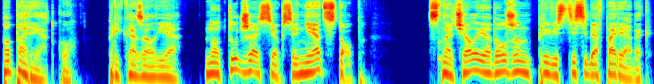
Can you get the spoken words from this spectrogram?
по порядку», — приказал я, но тут же осекся. «Нет, стоп. Сначала я должен привести себя в порядок.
